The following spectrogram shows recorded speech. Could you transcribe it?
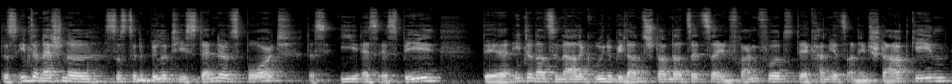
Das International Sustainability Standards Board, das ISSB, der internationale grüne Bilanzstandardsetzer in Frankfurt, der kann jetzt an den Start gehen.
